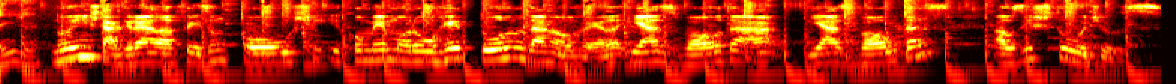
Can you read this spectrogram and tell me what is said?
Entendi. No Instagram, ela fez um post e comemorou o retorno da novela e as, volta a, e as voltas aos estúdios.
